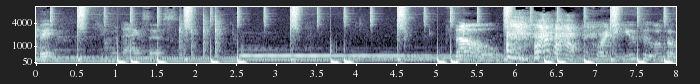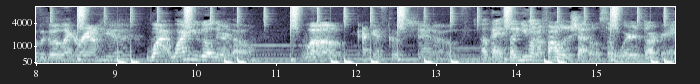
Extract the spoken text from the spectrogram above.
Tap it. You want the access. So according to YouTube, I'm supposed to go like around here. why? Why do you go there though? Well, I guess cause shadows. Okay, so you're gonna follow the shadows. So where is darker at?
